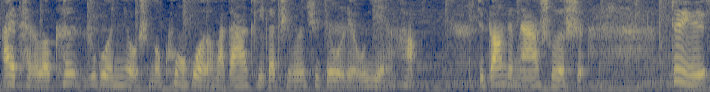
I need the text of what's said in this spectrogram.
爱踩到的坑。如果你有什么困惑的话，大家可以在评论区给我留言哈。就刚跟大家说的是。对于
